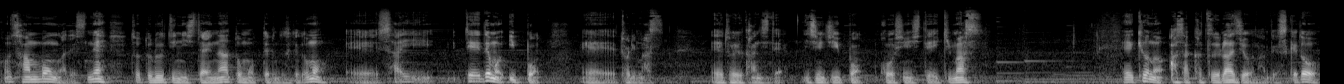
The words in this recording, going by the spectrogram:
この3本がですねちょっとルーティンにしたいなと思ってるんですけども、え最低でも1本、えー、撮ります。えー、という感じで1日1本更新していきます。えー、今日の朝活ラジオなんですけど、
